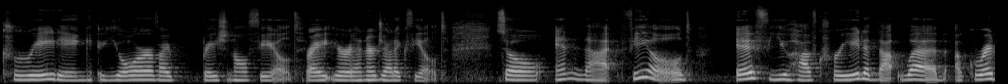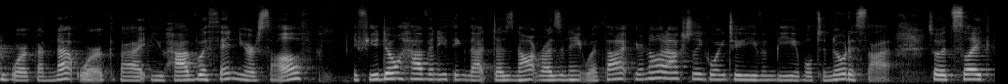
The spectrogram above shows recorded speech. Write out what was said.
creating your vibrational field, right? Your energetic field. So, in that field, if you have created that web, a grid work, a network that you have within yourself, if you don't have anything that does not resonate with that, you're not actually going to even be able to notice that. So, it's like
